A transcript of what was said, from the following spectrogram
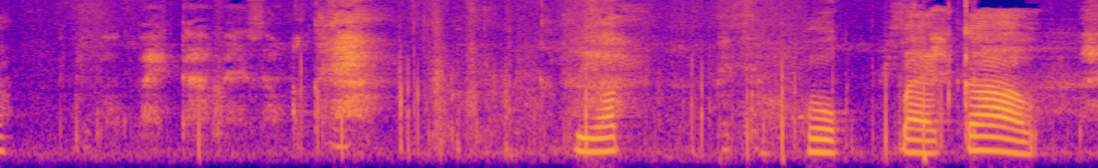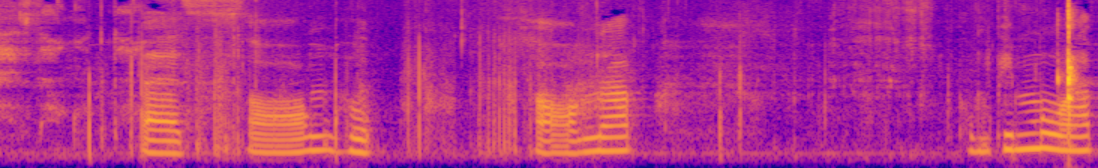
นะเก้าแปดสองนี่ครับหกแปดเก้าแปดสองหกสองนะครับ ผมพิมพ์มัวครับ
